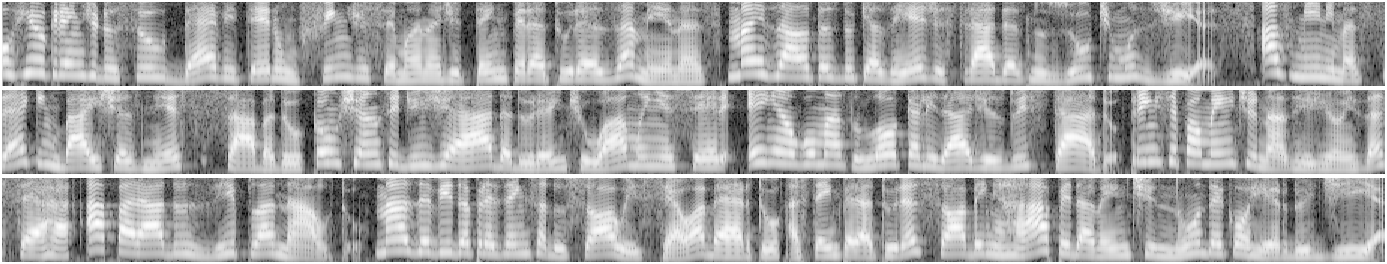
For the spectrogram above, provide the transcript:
O Rio Grande do Sul deve ter um fim de semana de temperaturas amenas, mais altas do que as registradas nos últimos dias. As mínimas seguem baixas neste sábado, com chance de geada durante o amanhecer em algumas localidades do estado, principalmente nas regiões da Serra, Aparados e Planalto. Mas devido à presença do sol e céu aberto, as temperaturas sobem rapidamente no decorrer do dia.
